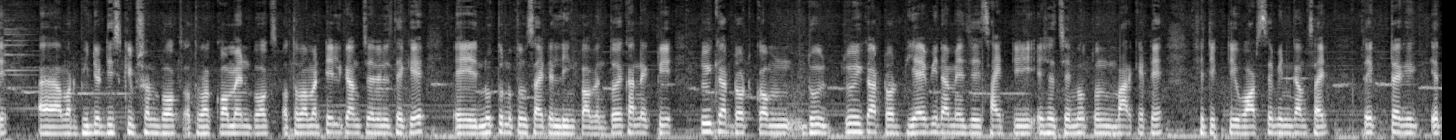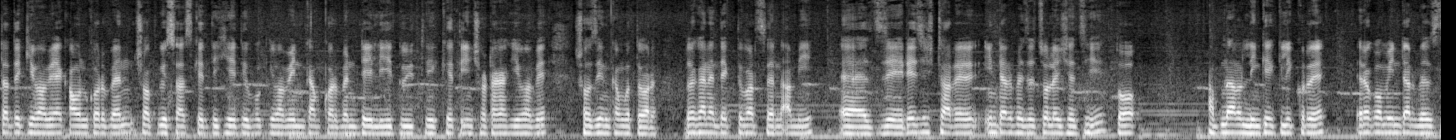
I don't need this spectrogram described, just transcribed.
আমার ভিডিও ডিসক্রিপশন বক্স অথবা কমেন্ট বক্স অথবা আমার টেলিগ্রাম চ্যানেল থেকে এই নতুন নতুন সাইটের লিঙ্ক পাবেন। তো এখানে একটি twicker dot com twicker dot VIP নামে যে সাইটটি এসেছে নতুন মার্কেটে সেটি একটি হোয়াটসঅ্যাপ ইনকাম সাইট তো একটা এটাতে কীভাবে অ্যাকাউন্ট করবেন সব কিছু আজকে দেখিয়ে দেবো, কীভাবে ইনকাম করবেন ডেলি দুই থেকে তিনশো টাকা কীভাবে সহজে ইনকাম করতে পারেন তো এখানে দেখতে পাচ্ছেন আমি যে রেজিস্টারের ইন্টারভেজে চলে এসেছি। তো আপনারা লিঙ্কে ক্লিক করে এরকম ইন্টারভেস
